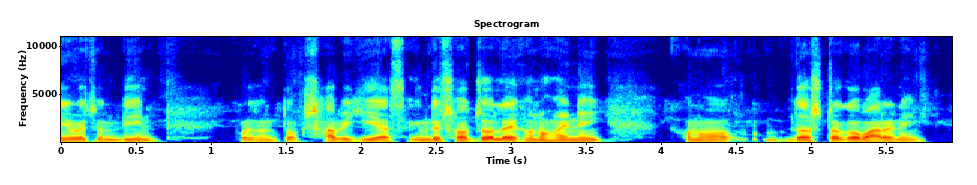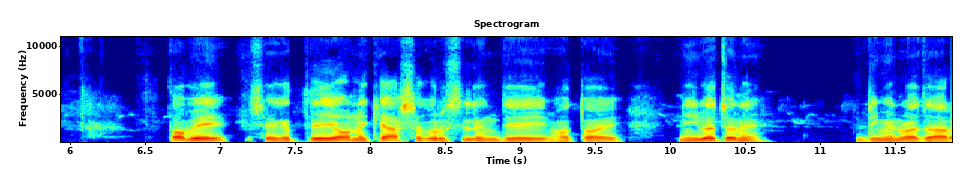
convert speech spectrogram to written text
নির্বাচন দিন পর্যন্ত সাবেকি আছে। কিন্তু সচল এখনও হয় নাই। কোনো দশ টাকাও বাড়ে নেই। তবে সেক্ষেত্রে অনেকে আশা করেছিলেন যে হয়তো নির্বাচনে ডিমের বাজার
